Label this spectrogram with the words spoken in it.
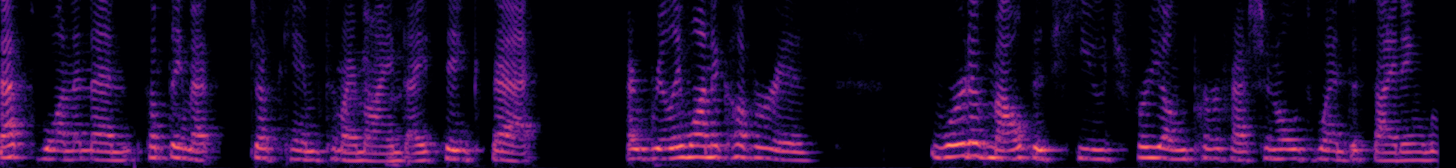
that's one. And then something that just came to my mind, I think that I really want to cover is word of mouth is huge for young professionals when deciding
